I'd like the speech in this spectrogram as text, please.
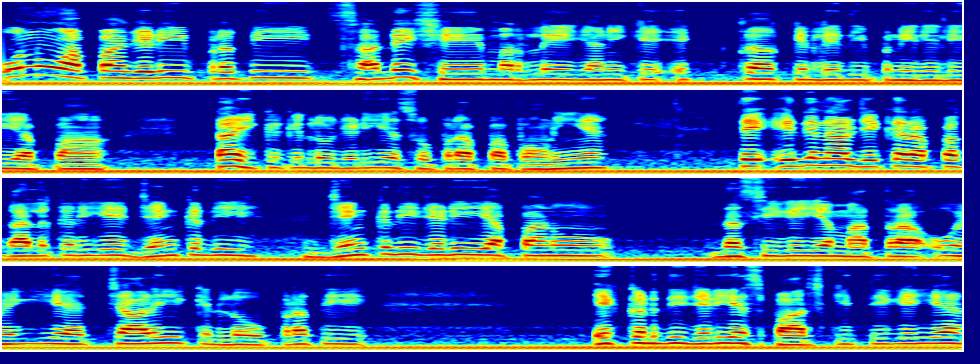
ਉਹਨੂੰ ਆਪਾਂ ਜਿਹੜੀ ਪ੍ਰਤੀ 6.5 ਮਰਲੇ ਯਾਨੀ ਕਿ 1 ਕਿੱਲੇ ਦੀ ਪਨੀਰੀ ਲਈ ਆਪਾਂ 2.5 ਕਿਲੋ ਜਿਹੜੀ ਹੈ ਸੁਪਰ ਆਪਾਂ ਪਾਉਣੀ ਹੈ। ਤੇ ਇਹਦੇ ਨਾਲ ਜੇਕਰ ਆਪਾਂ ਗੱਲ ਕਰੀਏ ਜਿੰਕ ਦੀ ਜਿੰਕ ਦੀ ਜਿਹੜੀ ਆਪਾਂ ਨੂੰ ਦੱਸੀ ਗਈ ਹੈ ਮਾਤਰਾ, ਉਹ ਹੈਗੀ ਹੈ 40 ਕਿਲੋ ਪ੍ਰਤੀ ਏਕੜ ਦੀ ਜਿਹੜੀ ਹੈ ਸਿਫਾਰਿਸ਼ ਕੀਤੀ ਗਈ ਹੈ।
